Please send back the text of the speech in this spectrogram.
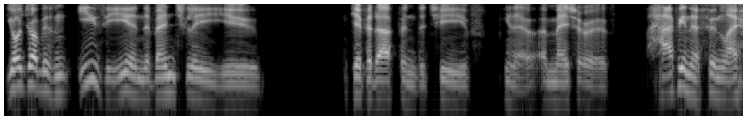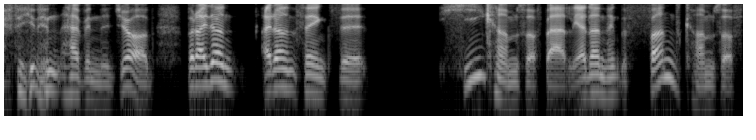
your job isn't easy, and eventually you give it up and achieve you know a measure of happiness in life that you didn't have in the job. But I don't I don't think that he comes off badly. I don't think the fund comes off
